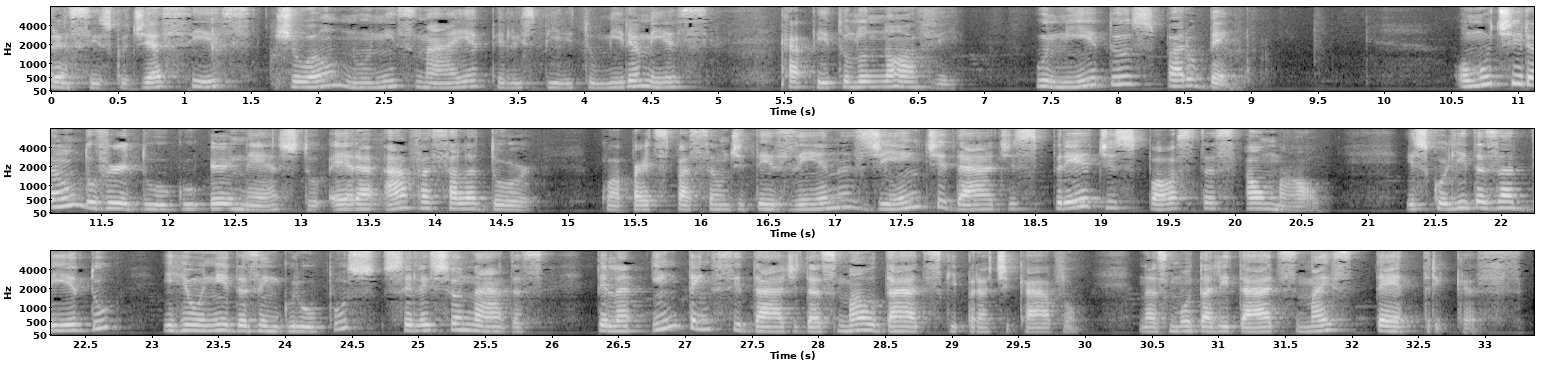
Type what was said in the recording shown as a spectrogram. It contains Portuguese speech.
Francisco de Assis, João Nunes Maia, pelo Espírito Miramês, capítulo 9 Unidos para o Bem. O mutirão do verdugo Ernesto era avassalador, com a participação de dezenas de entidades predispostas ao mal, escolhidas a dedo e reunidas em grupos selecionadas pela intensidade das maldades que praticavam, nas modalidades mais tétricas.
